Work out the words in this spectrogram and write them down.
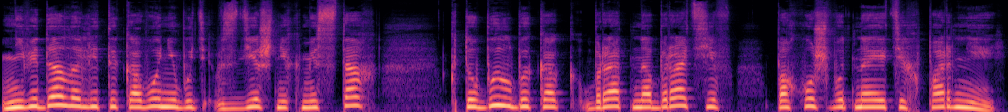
не видала ли ты кого-нибудь в здешних местах, кто был бы, как брат на братьев, похож вот на этих парней.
